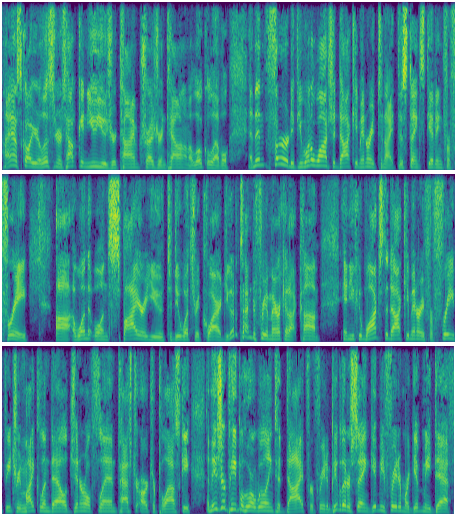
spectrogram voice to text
I ask all your listeners, how can you use your time, treasure, and talent on a local level? And then third, if you want to watch a documentary tonight, this Thanksgiving for free, uh, one that will inspire you to do what's required, you go to timetofreeamerica.com and you can watch the documentary for free featuring Mike Lindell, General Flynn, Pastor Artur Pawlowski. And these are people who are willing to die for freedom. People that are saying, give me freedom or give me death.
